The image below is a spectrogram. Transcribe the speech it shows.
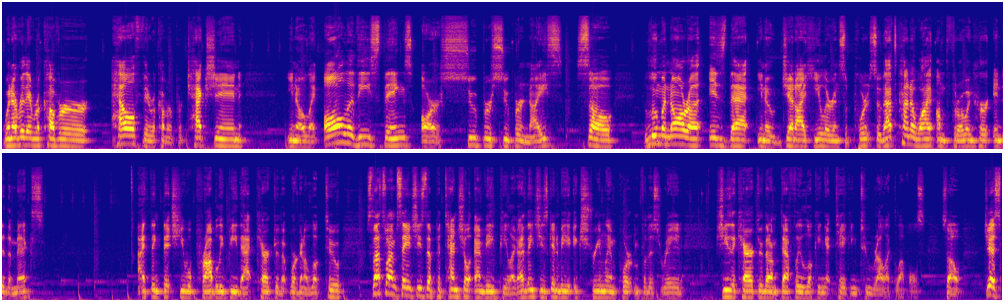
whenever they recover health, they recover protection, you know, like all of these things are super, super nice. So Luminara is that, you know, Jedi healer and support. So that's kind of why I'm throwing her into the mix. I think that she will probably be that character that we're going to look to. So that's why I'm saying she's the potential MVP. Like, I think she's going to be extremely important for this raid. She's a character that I'm definitely looking at taking two relic levels. So just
